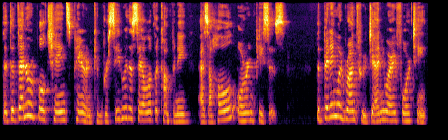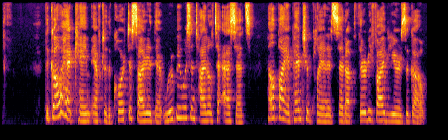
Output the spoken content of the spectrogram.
that the venerable chain's parent can proceed with the sale of the company as a whole or in pieces. The bidding would run through January 14th. The go ahead came after the court decided that Ruby was entitled to assets held by a pension plan it set up 35 years ago.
